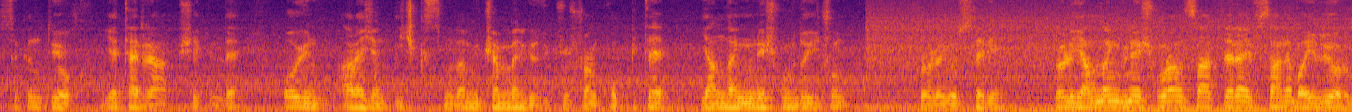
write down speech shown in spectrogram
sıkıntı yok. Yeter rahat bir şekilde. Oyun aracın iç kısmı da mükemmel gözüküyor. Şu an kokpite yandan güneş vurduğu için şöyle göstereyim. Böyle yandan güneş vuran saatlere efsane bayılıyorum.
